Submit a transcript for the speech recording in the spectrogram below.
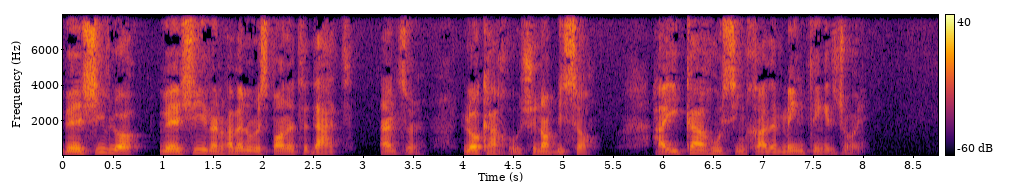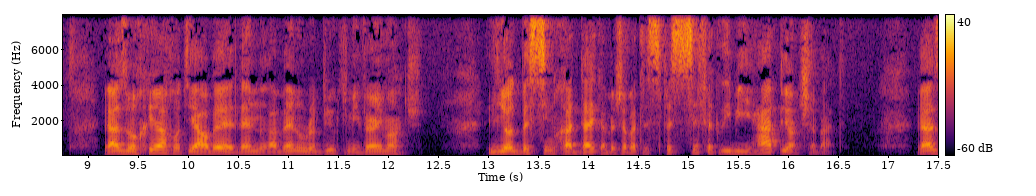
Ve'eshiv and Rabbeinu responded to that answer. Lo kachu, should not be so. Ha'ikar hu simcha, the main thing is joy. Then Rabbeinu rebuked me very much. Liot besimcha daika b'Shabbat, specifically be happy on Shabbat. And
